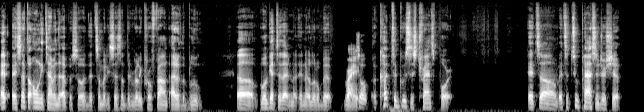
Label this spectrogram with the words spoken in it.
And it's not the only time in the episode that somebody says something really profound out of the blue. Uh, we'll get to that in in a little bit. Right. So a cut to Goose's transport. It's um it's a two passenger ship,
